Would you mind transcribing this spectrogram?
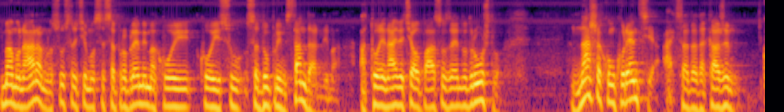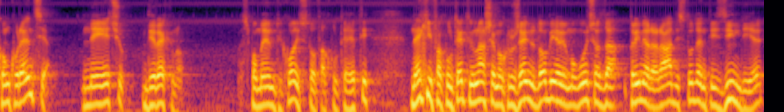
imamo naravno, susrećemo se sa problemima koji, koji su sa duplim standardima, a to je najveća opasnost za jedno društvo. Naša konkurencija, aj sada da kažem konkurencija, neću direktno spomenuti koji su to fakulteti. Neki fakulteti u našem okruženju dobijaju mogućnost da, primjera, radi studenti iz Indije,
